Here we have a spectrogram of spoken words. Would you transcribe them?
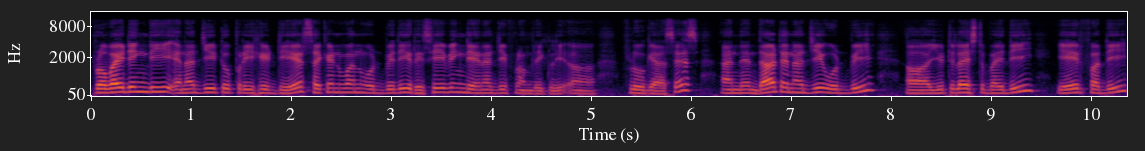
providing the energy to preheat the air, second one would be the receiving the energy from the uh, flue gases and then that energy would be uh, utilized by the air for the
